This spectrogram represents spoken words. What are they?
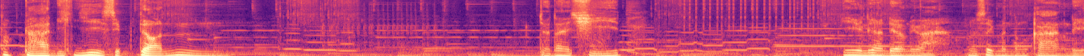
ต้องการอีก20ดอลจะได้ชีสพี่เลื่อนเดิมดีกว่า รู้สึกมันตรงกลางดี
